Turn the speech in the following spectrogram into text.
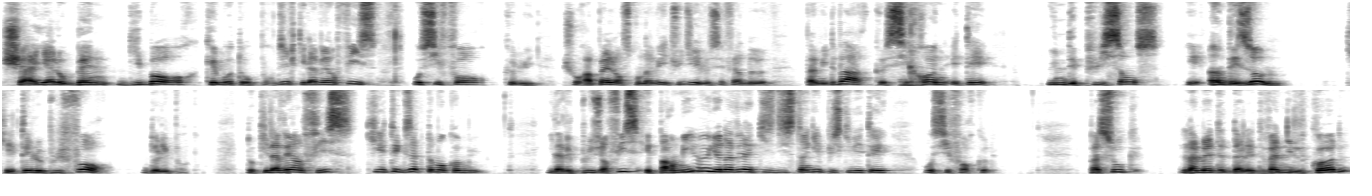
Ben Gibor Kemoto, pour dire qu'il avait un fils aussi fort que lui. Je vous rappelle, lorsqu'on avait étudié le Sefer de Pamidbar, que Sichon était une des puissances et un des hommes qui était le plus fort de l'époque. Donc il avait un fils qui est exactement comme lui. Il avait plusieurs fils et parmi eux, il y en avait un qui se distinguait puisqu'il était aussi fort que lui. Pasuk, Lamed Dalet, Vanil Kod,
